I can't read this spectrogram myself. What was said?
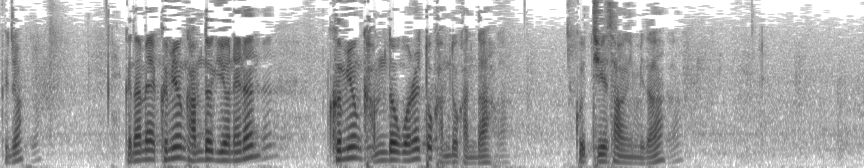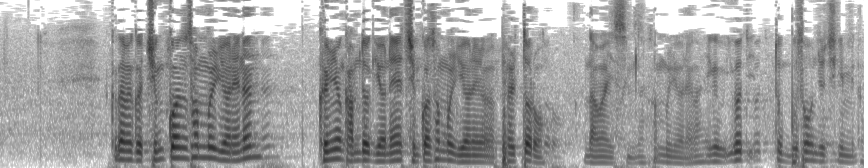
그죠? 그 다음에 금융감독위원회는 금융감독원을 또 감독한다. 그 뒤에 사항입니다. 그 다음에 그 증권선물위원회는 금융감독위원회, 증권선물위원회가 별도로 나와 있습니다. 선물위원회가. 이거, 또 무서운 조직입니다.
